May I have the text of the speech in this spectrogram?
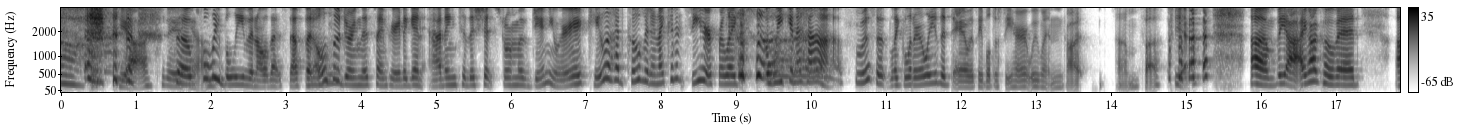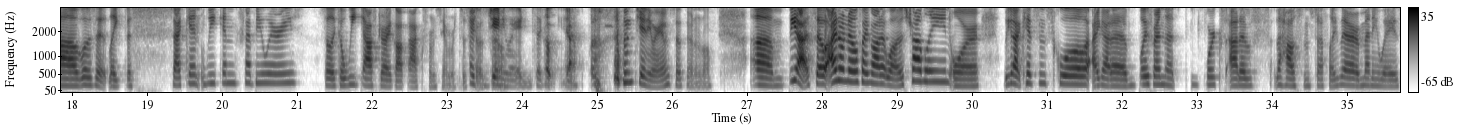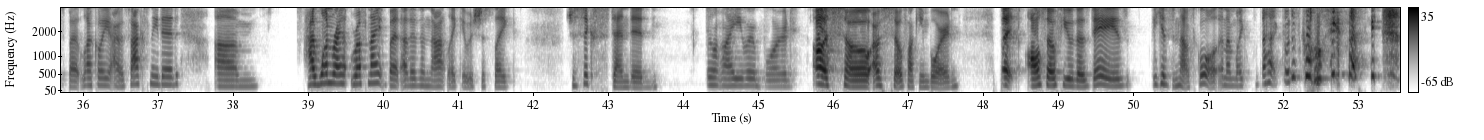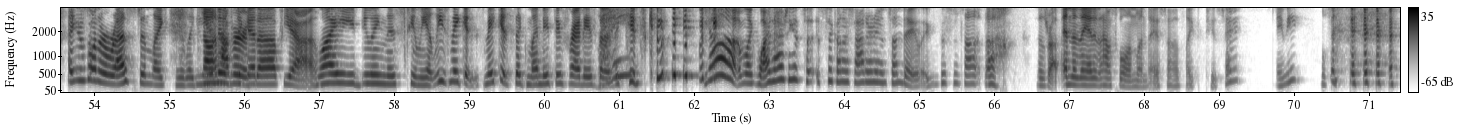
yeah. Today, so fully believe in all that stuff, but also Mhm. during this time period, again, adding to the shitstorm of January, Kayla had COVID, and I couldn't see her for like a week and a half. Was it? Like literally the day I was able to see her, we went and got um pho. Yeah. um, but yeah, I got COVID. Uh, what was it? Like the second week in February. So like a week after I got back from San Francisco. It's so- January, second, Oh, yeah. January. I'm so thrown it off. Um, but yeah, so I don't know if I got it while I was traveling or we got kids in school. I got a boyfriend that works out of the house and stuff like there are many ways, but luckily I was vaccinated. Um, had one ri- rough night, but other than that, like it was just like just extended. Don't lie, you were bored. Oh, so I was so fucking bored. But also a few of those days, the kids didn't have school, and I'm like, what the heck? Go to school. Like, I just want to rest and like You're like not have to get up. Yeah. Why are you doing this to me? At least make it make it sick Monday through Friday so that the kids can leave. yeah. I'm like, why do I have to get sick on a Saturday and Sunday? Like, this is not. Ugh, it was rough. And then they didn't have school on Monday, so I was like, Tuesday, maybe. We'll see.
